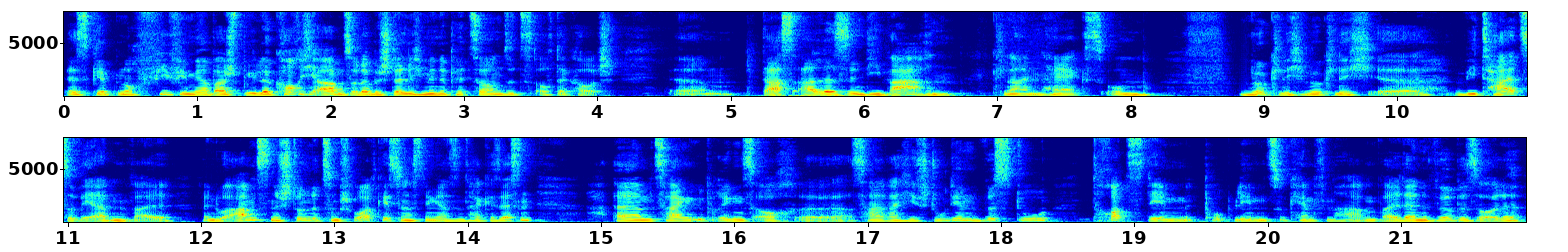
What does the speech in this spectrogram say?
Es gibt noch viel, viel mehr Beispiele. Koche ich abends oder bestelle ich mir eine Pizza und sitze auf der Couch. Ähm, das alles sind die wahren kleinen Hacks, um wirklich, wirklich äh, vital zu werden, weil wenn du abends eine Stunde zum Sport gehst und hast den ganzen Tag gesessen, ähm, zeigen übrigens auch äh, zahlreiche Studien, wirst du trotzdem mit Problemen zu kämpfen haben, weil deine Wirbelsäule,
